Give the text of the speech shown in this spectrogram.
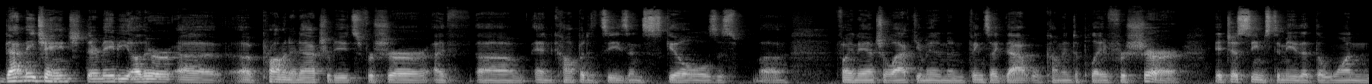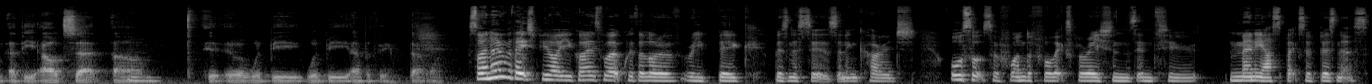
that may change. There may be other uh, uh, prominent attributes for sure, um, and competencies and skills, uh, financial acumen, and things like that will come into play for sure. It just seems to me that the one at the outset mm. it, it would be would be empathy. That one. So I know with HBR, you guys work with a lot of really big businesses and encourage all sorts of wonderful explorations into many aspects of business.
